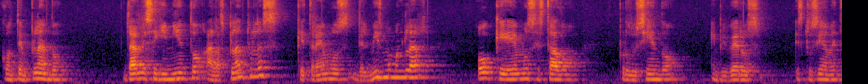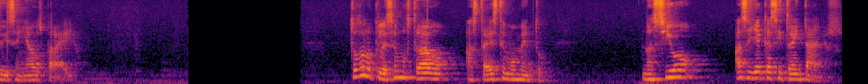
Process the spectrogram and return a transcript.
contemplando darle seguimiento a las plántulas que traemos del mismo manglar o que hemos estado produciendo en viveros exclusivamente diseñados para ello. Todo lo que les he mostrado hasta este momento nació hace ya casi 30 años.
